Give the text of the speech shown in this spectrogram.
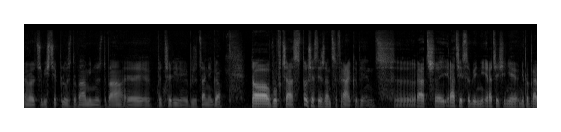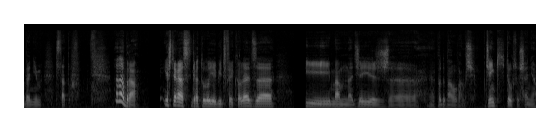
e, oczywiście plus 2, minus 2, e, czyli wrzucanie go, to wówczas to już jest jeżdżący frag, więc raczej, raczej sobie raczej się nie, nie poprawia nim statów. No dobra, jeszcze raz gratuluję bitwy koledze i mam nadzieję, że podobało Wam się. Dzięki, do usłyszenia.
